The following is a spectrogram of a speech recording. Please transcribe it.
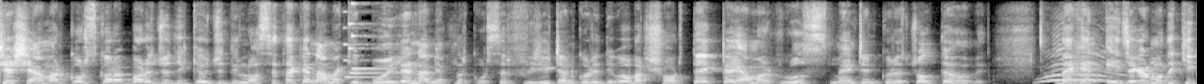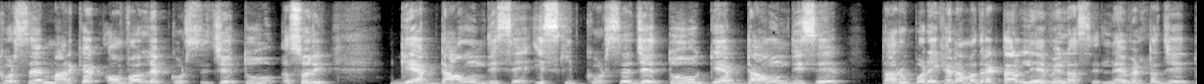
শেষে আমার কোর্স করার পরে যদি কেউ যদি লসে থাকেন, আমাকে বললেন আমি আপনার কোর্সের ফি রিটার্ন করে দিব বাট শর্তে একটাই, আমার রুলস মেনটেন করে চলতে হবে। দেখেন, এই জায়গার মধ্যে কি করছে? মার্কেট ওভারলেপ করছে। যেহেতু সরি গ্যাপ ডাউন দিছে স্কিপ করছে। যেহেতু গ্যাপ ডাউন দিছে, তার উপরে এখানে আমাদের একটা লেভেল আছে। লেভেলটা যেহেতু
